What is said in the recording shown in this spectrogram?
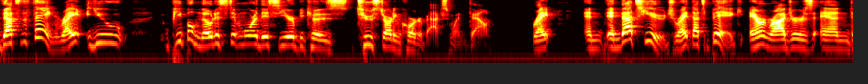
that's the thing, right? You people noticed it more this year because two starting quarterbacks went down, right? And and that's huge, right? That's big. Aaron Rodgers and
